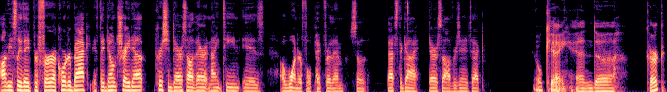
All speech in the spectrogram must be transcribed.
Obviously, they'd prefer a quarterback if they don't trade up. Christian Darrisaw there at 19 is a wonderful pick for them. So that's the guy, Darrisaw, Virginia Tech. Okay, and uh, Kirk?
